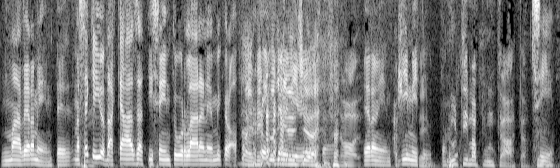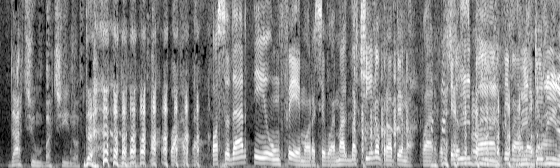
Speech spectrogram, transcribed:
Ma veramente? Ma sai che io da casa ti sento urlare nel microfono? Dai, Incredibile. No, Veramente, dimmi tutto. L'ultima puntata. Sì. Dacci un bacino. Guarda, posso darti un femore se vuoi, ma il bacino proprio no. Guarda, Senti,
